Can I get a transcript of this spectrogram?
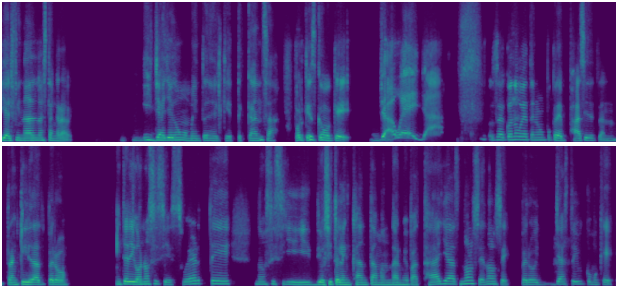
y al final no es tan grave. Y ya llega un momento en el que te cansa, porque es como que, ya, güey, ya. O sea, ¿cuándo voy a tener un poco de paz y de tranquilidad? Pero, y te digo, no sé si es suerte, no sé si Diosito le encanta mandarme batallas, no lo sé, no lo sé, pero ya estoy como que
